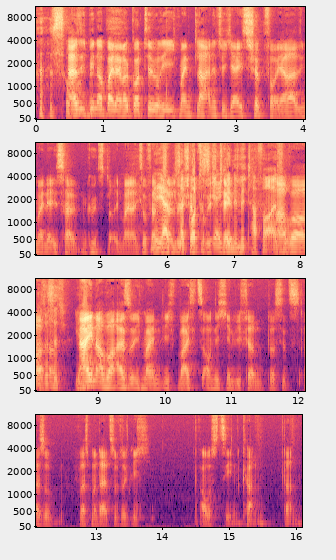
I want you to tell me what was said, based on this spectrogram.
so. Also ich bin auch bei deiner Gott-Theorie. Ich meine, klar, natürlich, er ist Schöpfer, ja. Also ich meine, er ist halt ein Künstler. Ich meine, insofern ja, ist er halt Gott ist eher hier eine Metapher. Also, aber, also ist, ja. Nein, aber also ich meine, ich weiß jetzt auch nicht, inwiefern das jetzt, also was man da jetzt so wirklich rausziehen kann dann.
